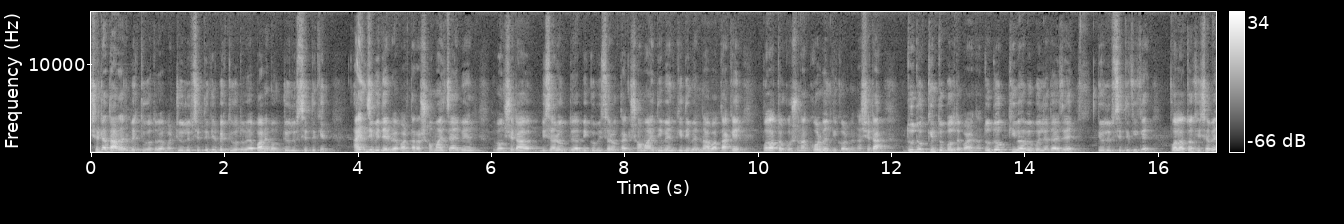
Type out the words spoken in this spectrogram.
সেটা তাদের ব্যক্তিগত ব্যাপার। টিউলিপ সিদ্দিকির ব্যক্তিগত ব্যাপার এবং টিউলিপ সিদ্দিকির আইনজীবীদের ব্যাপার, তারা সময় চাইবেন এবং সেটা বিচারক, বিজ্ঞ বিচারক তাকে সময় দিবেন কি দিবেন না বা তাকে পলাতক ঘোষণা করবেন কি করবেন না, সেটা দুদক কিন্তু বলতে পারে না। দুদক কীভাবে বলে দেয় যে টিউলিপ সিদ্দিকিকে পলাতক হিসেবে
